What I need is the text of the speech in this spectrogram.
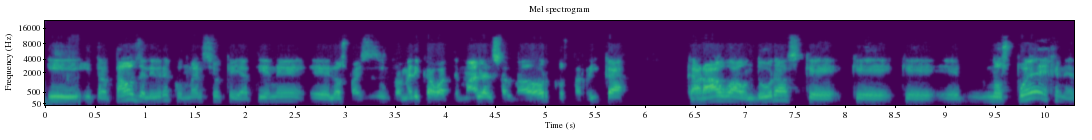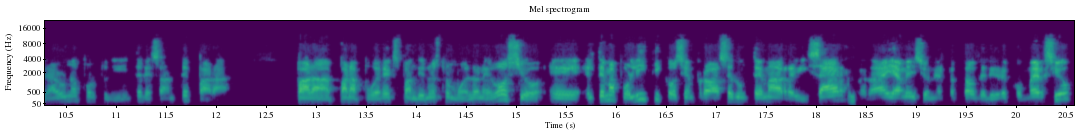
y, tratados de libre comercio que ya tiene eh, los países de Centroamérica, Guatemala, El Salvador, Costa Rica, Caragua, Honduras, que, que, que eh, nos puede generar una oportunidad interesante para, para, para, poder expandir nuestro modelo de negocio. Eh, el tema político siempre va a ser un tema a revisar, ¿verdad? Ya mencioné el Tratado de Libre Comercio,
